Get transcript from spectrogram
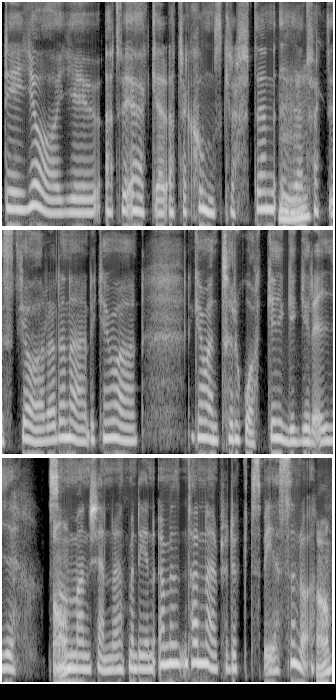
det gör ju att vi ökar attraktionskraften mm. i att faktiskt göra den här, det kan vara, det kan vara en tråkig grej som man känner att men det är en, ja, men ta den här produktspecen då.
